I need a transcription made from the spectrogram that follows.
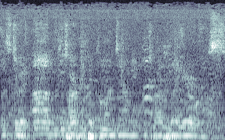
let's do it. Um, guitar people, come on down. We guitar players.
